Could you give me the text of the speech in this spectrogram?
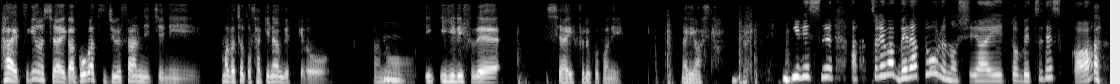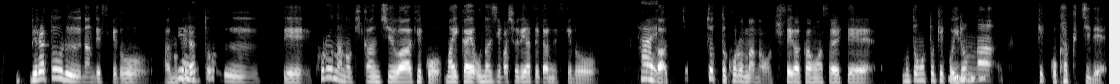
はい、次の試合が5月13日に、まだちょっと先なんですけど、あの、イイギリスで試合することになりました。イギリス、あ、それはベラトールの試合と別ですか？あベラトールなんですけど、あのええ。ベラトールってコロナの期間中は結構毎回同じ場所でやってたんですけど、はい。なんかちょ、ちょっとコロナの規制が緩和されて、もともと結構いろんな、結構各地で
